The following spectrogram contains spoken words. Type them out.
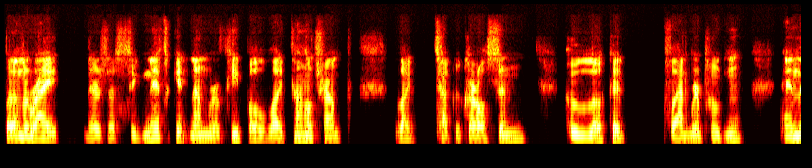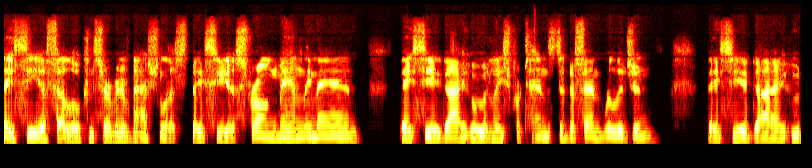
But on the right, there's a significant number of people like Donald Trump, like Tucker Carlson, who look at Vladimir Putin and they see a fellow conservative nationalist. They see a strong, manly man. They see a guy who at least pretends to defend religion. They see a guy who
